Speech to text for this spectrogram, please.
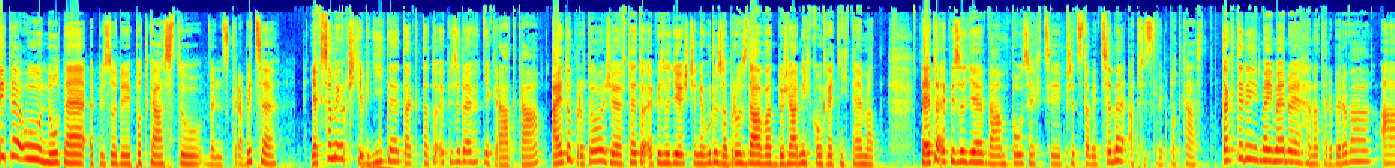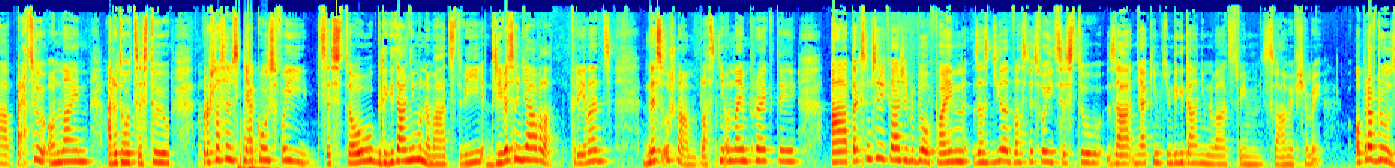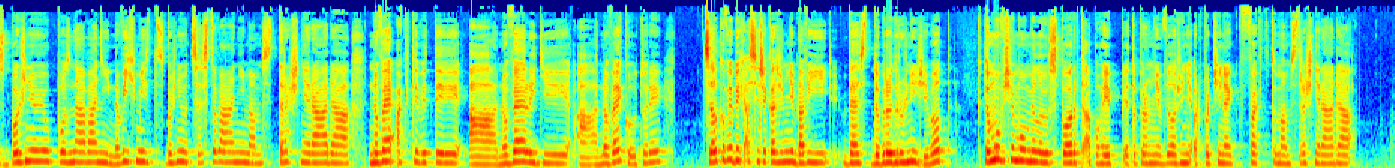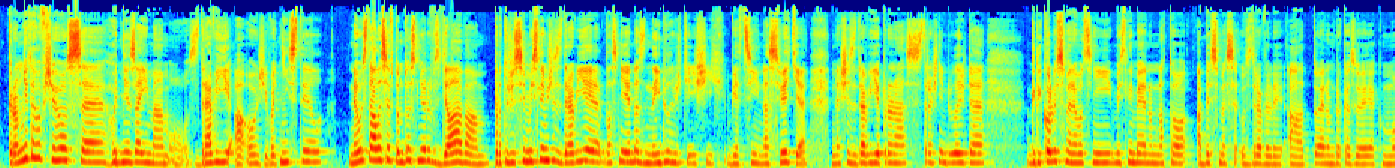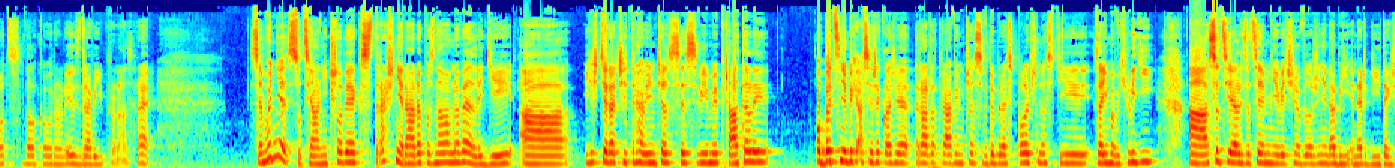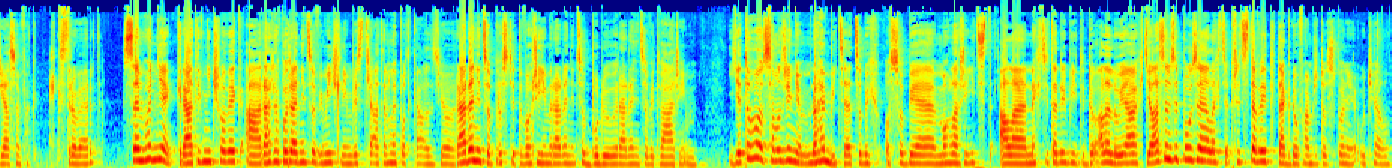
Vítejte u nulté epizody podcastu Ven z krabice. Jak sami určitě vidíte, tak tato epizoda je hodně krátká a je to proto, že v této epizodě ještě nebudu zabrouzdávat do žádných konkrétních témat. V této epizodě vám pouze chci představit sebe a představit podcast. Tak tedy mé jméno je Hanna Terberová a pracuji online a do toho cestuju. Prošla jsem si nějakou svojí cestou k digitálnímu nomádství. Dříve jsem dělávala freelance, dnes už mám vlastní online projekty a tak jsem si říkala, že by bylo fajn zazdílet vlastně svoji cestu za nějakým tím digitálním nováctvím s vámi všemi. Opravdu zbožňuju poznávání nových míst, zbožňuju cestování, mám strašně ráda nové aktivity a nové lidi a nové kultury. Celkově bych asi řekla, že mě baví vést dobrodružný život. K tomu všemu miluju sport a pohyb, je to pro mě vyloženě odpočinek, fakt to mám strašně ráda Kromě toho všeho se hodně zajímám o zdraví a o životní styl. Neustále se v tomto směru vzdělávám, protože si myslím, že zdraví je vlastně jedna z nejdůležitějších věcí na světě. Naše zdraví je pro nás strašně důležité. Kdykoliv jsme nemocní, myslíme jenom na to, aby jsme se uzdravili a to jenom dokazuje, jak moc velkou roli zdraví pro nás hraje. Jsem hodně sociální člověk, strašně ráda poznávám nové lidi a ještě radši trávím čas se svými přáteli Obecně bych asi řekla, že ráda trávím čas v dobré společnosti zajímavých lidí a socializace mě většinou vyloženě nabíjí energií, takže já jsem fakt extrovert. Jsem hodně kreativní člověk a ráda pořád něco vymýšlím, vy třeba tenhle podcast, že jo? Ráda něco prostě tvořím, ráda něco budu, ráda něco vytvářím. Je toho samozřejmě mnohem více, co bych o sobě mohla říct, ale nechci tady být do aleluja. Chtěla jsem se pouze lehce představit, tak doufám, že to splně účel.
